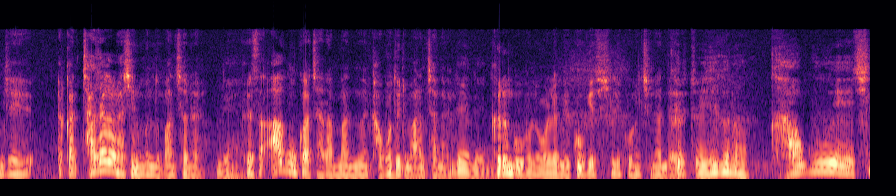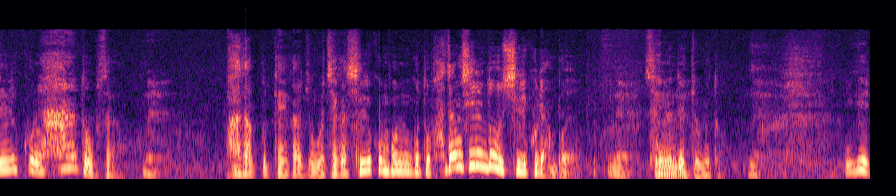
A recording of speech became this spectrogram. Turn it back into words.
이제 약간 자작을 하시는 분도 많잖아요. 네. 그래서 아구가 잘 안 맞는 가구들이 많잖아요. 네네네. 그런 부분을 원래 맥국에서 실리콘을 치는데. 그렇죠. 이거는 가구에 실리콘이 하나도 없어요. 네. 바닥부터 해가지고 제가 실리콘 보는 것도 화장실도 실리콘이 안 보여요. 네. 세면대 쪽에도. 네. 이게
